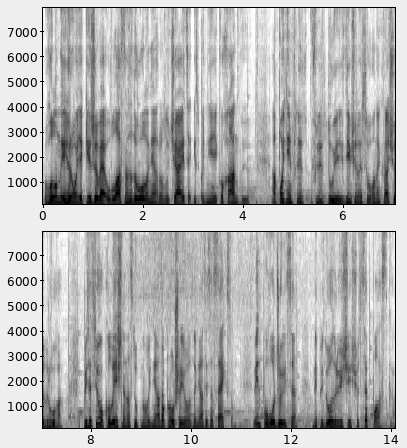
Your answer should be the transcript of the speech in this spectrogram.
Головний герой, який живе у власне задоволення, розлучається із однією коханкою, а потім фліртує з дівчиною свого найкращого друга. Після цього колишня наступного дня запрошує його зайнятися сексом. Він погоджується, не підозрюючи, що це пастка.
